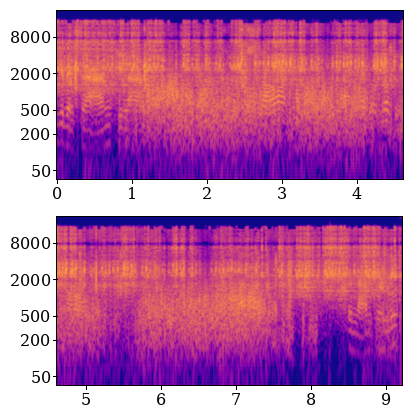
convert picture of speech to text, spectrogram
นี่จะเป็นสนามกีฬาซ้อนสนามรถรถสุนทรสนามเทนนิส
